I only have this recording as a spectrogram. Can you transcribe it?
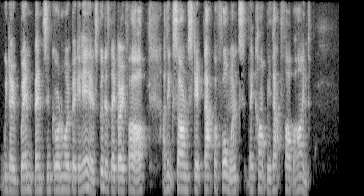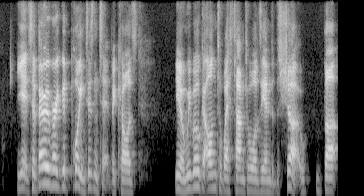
We know when Benson and Højbjerg are here, as good as they both are, I think Sarr and Skipp that performance, they can't be that far behind. Yeah, it's a very, very good point, isn't it? Because you know, we will get on to West Ham towards the end of the show, but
